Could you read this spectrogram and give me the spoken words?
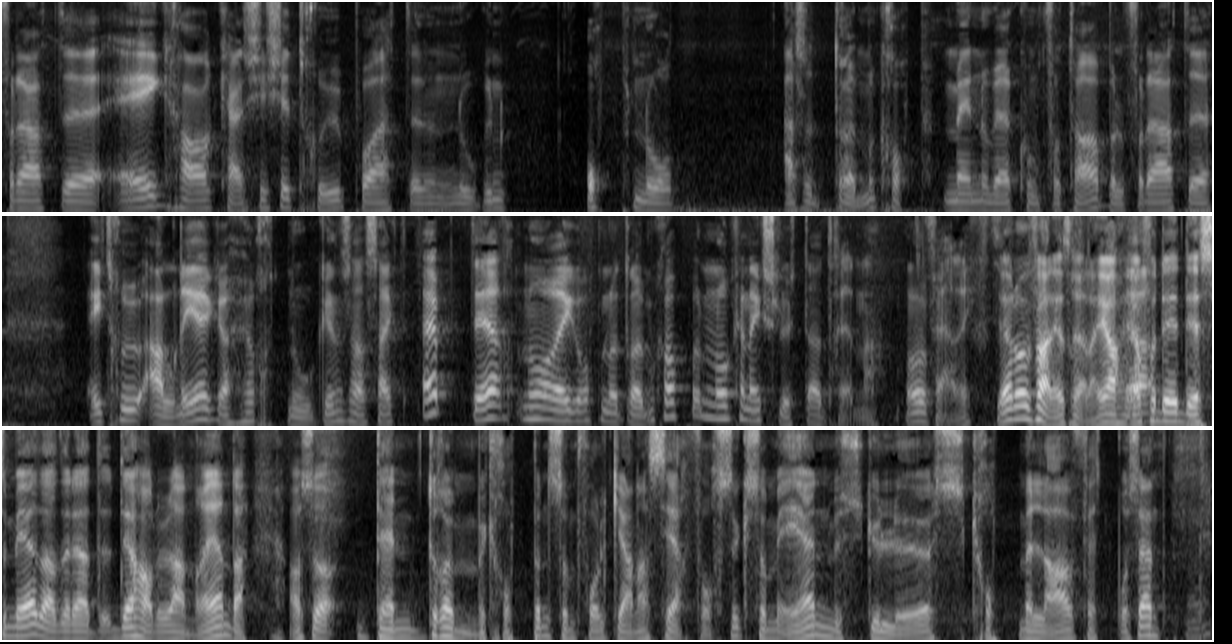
For at eh, jeg har kanskje ikke tro på at eh, noen oppnår altså drømmekropp, men å være komfortabel. For det at jeg tror aldri jeg har hørt noen som har sagt der, nå har jeg oppnådd drømmekroppen, nå kan jeg slutte å trene. Nå er jeg ferdig. Ja, nå er vi ferdig å trene. Ja, ja, Ja. for det det som er da, det, det har du det andre igjen, da. Altså, den drømmekroppen som folk gjerne ser for seg, som er en muskuløs kropp med lav fettprosent, Mm.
